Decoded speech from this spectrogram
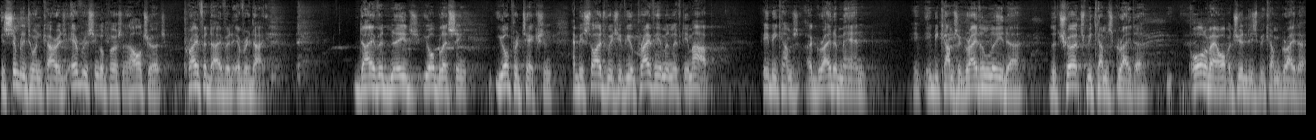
is simply to encourage every single person in the whole church pray for David every day. David needs your blessing, your protection, and besides which, if you pray for him and lift him up, he becomes a greater man, he, he becomes a greater leader, the church becomes greater, all of our opportunities become greater.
